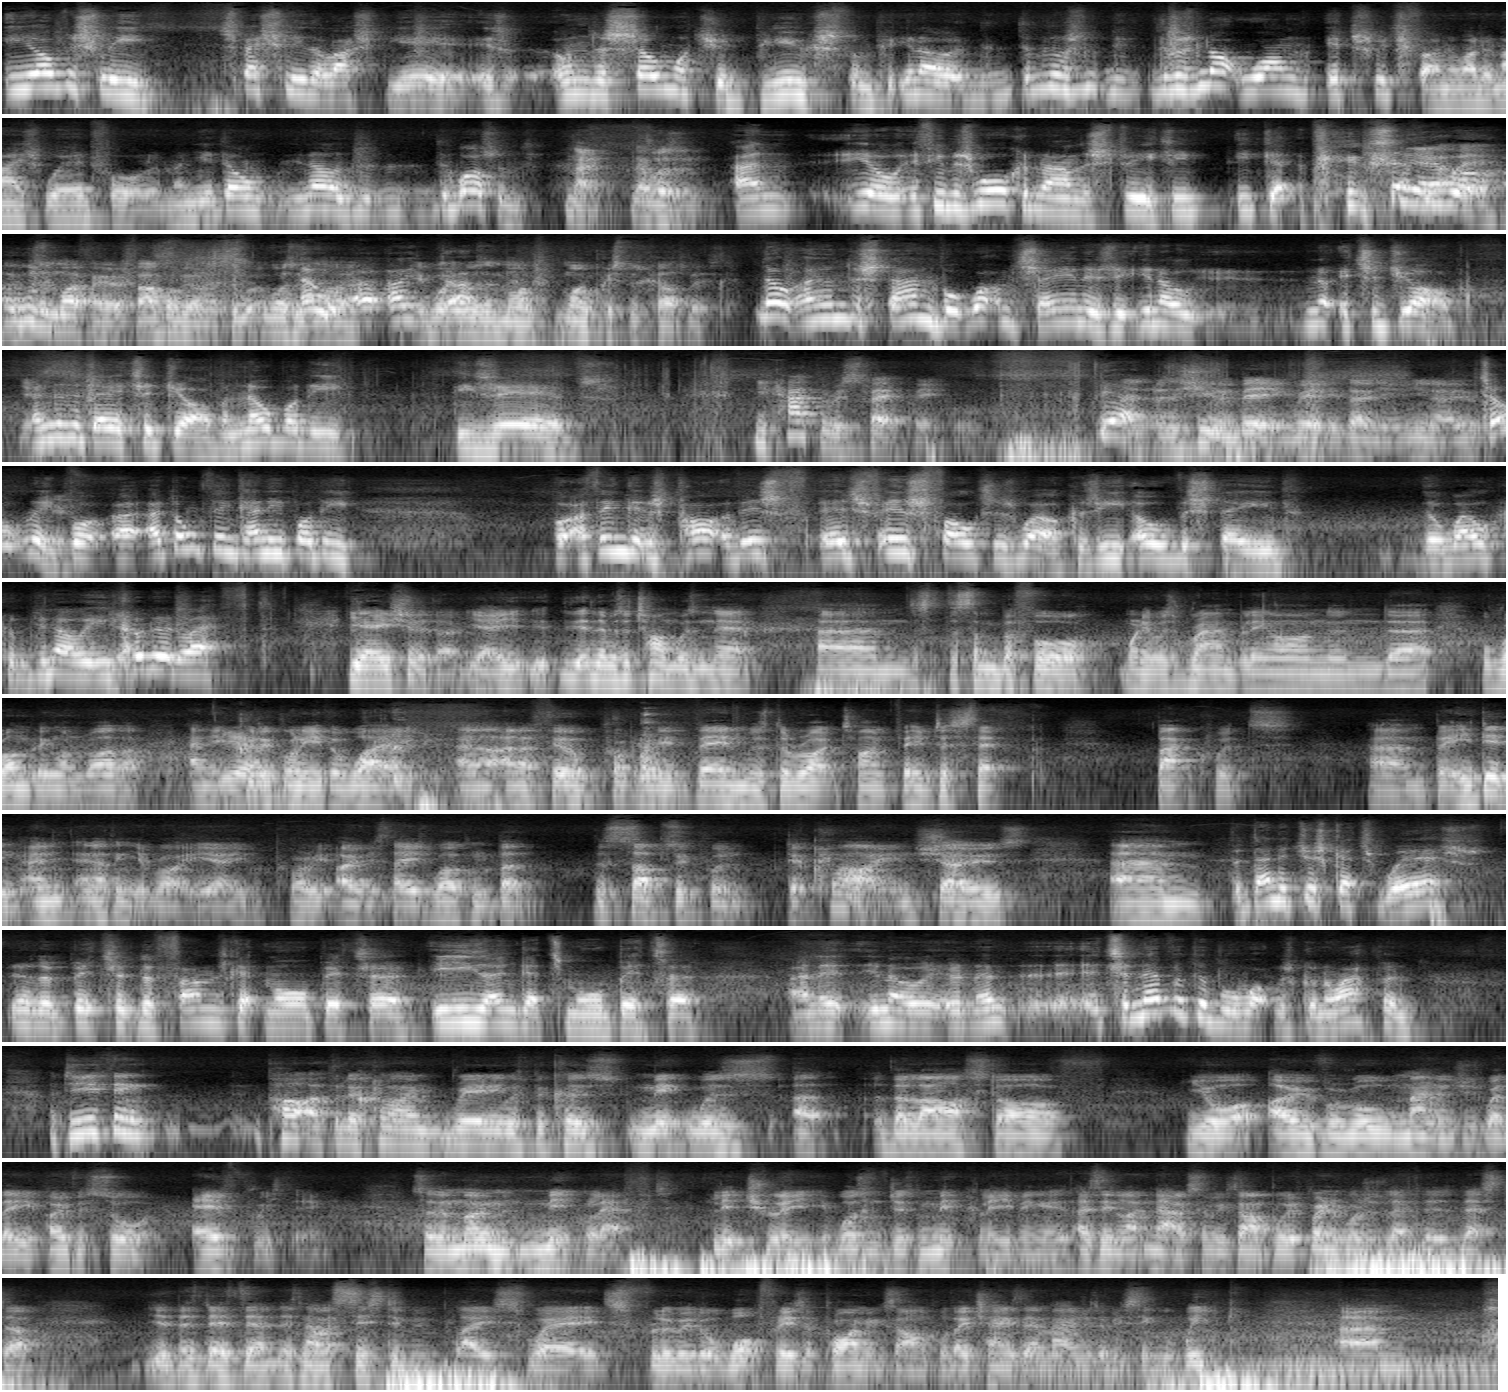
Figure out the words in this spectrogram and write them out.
he obviously, especially the last year, is under so much abuse from you know. There was there was not one Ipswich fan who had a nice word for him, and you don't, you know, there wasn't. No, there wasn't. And you know, if he was walking around the street, he'd, he'd get abuse Yeah, everywhere. I, it wasn't my favourite fan. I'll be honest. It wasn't No, my. I- I- it, it wasn't my, my Christmas card list. No, I understand, but what I'm saying is, that, you know, it's a job. Yes. End of the day, it's a job, and nobody deserves. You have to respect people Yeah, as a human being, really, don't you? You know. totally. if- But I, I don't think anybody. But I think it was part of his his, his fault as well because he overstayed the welcome. You know, he Yeah. could have left. Yeah, he should have done. Yeah, he, there was a time, wasn't there, um, the, the summer before, when he was rambling on and uh, or rumbling on rather, and it Yeah. could have gone either way. And, I- and I feel probably then was the right time for him to step backwards, um, but he didn't. And, and I think you're right. Yeah, he probably overstayed his welcome. But the subsequent decline shows. Um, But then it just gets worse. You know, the bitter, the fans get more bitter. He then gets more bitter, and it, you know, and it's inevitable what was going to happen. do you think part of the decline really was because Mick was uh, the last of your overall managers, where they oversaw everything? So the moment Mick left, literally, it wasn't just Mick leaving, as in like now. So for example, if Brendan Rodgers left Le- Leicester, yeah, there's, there's, there's now a system in place where it's fluid. Or Watford is a prime example. They change their managers every single week. Um,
